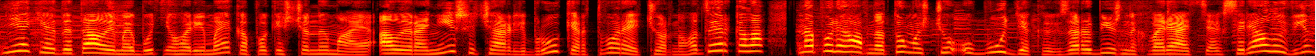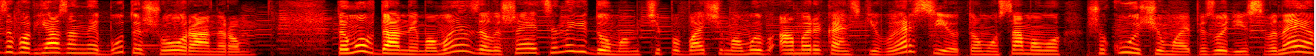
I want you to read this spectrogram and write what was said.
Ніяких деталей майбутнього рімейка поки що немає, але раніше Чарлі Брукер, творець чорного дзеркала, наполягав на тому, що у будь-яких зарубіжних варіаціях серіалу він зобов'язаний бути шоуранером. Тому в даний момент залишається невідомим, чи побачимо ми в американській версії, тому самому шокуючому епізоді із свинею,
